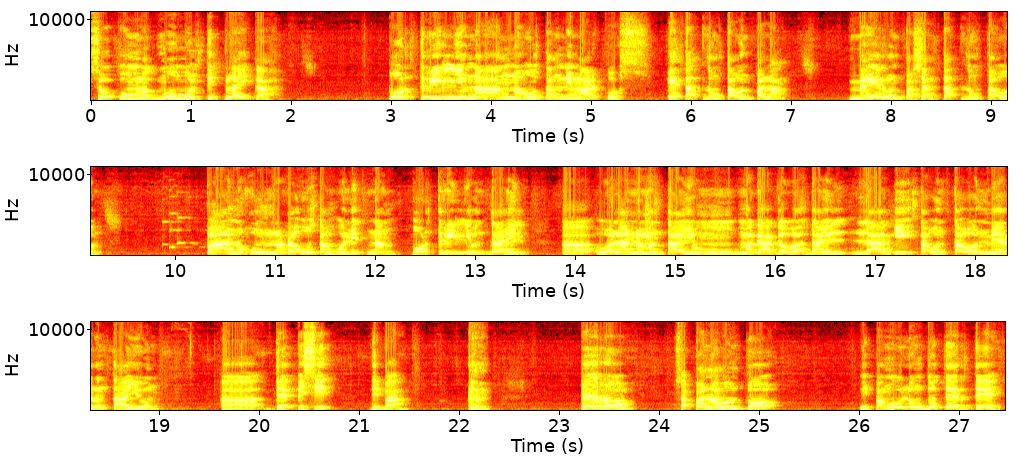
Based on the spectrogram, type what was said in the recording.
So kung magmumultiply ka, 4 trillion na ang nautang ni Marcos. Eh tatlong taon pa lang. Mayroon pa siyang tatlong taon. Paano kung nakautang ulit ng 4 trillion? Dahil ah, wala naman tayong magagawa dahil lagi taon-taon meron tayong ah, deficit, 'di ba? Pero sa panahon po ni Pangulong Duterte,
